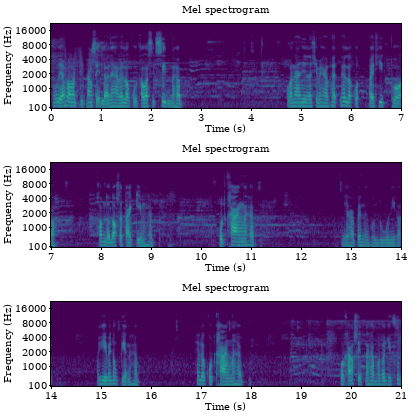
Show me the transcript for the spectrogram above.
โอเคพอมันติดตั้งเสร็จแล้วนะครับแล้วเรากดคำว่าเสร็จสิ้นนะครับวันนั้นนี้แล้วใช่ไหมครับถ้าถ้าเรากดไปที่ตัวคอมดอทล็อกสไตล์เกมครับ กดค้างนะครับเนี่ครับเป็นหนึ่งผมดูนี้ก่อน โอเคไม่ต้องเปลี่ยนนะครับ ให้เรากดค้างนะครับ กดค้างเสร็จนะครับ มันก็จะขึ้น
